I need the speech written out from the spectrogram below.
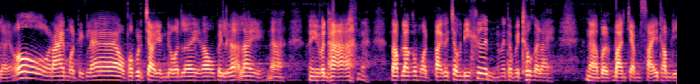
เลย โอ้ร้ายหมดอีกแล้ว พระพุทธเจ้ายังโดนเลย เราไปเหลืออะไรนะไม่มีปัญหานะรับแล้วก็หมดไปก็โชคดีขึ้น ไม่ต้องไปทุกข์อะไรนะเบิกบานแจ่มใสทำดี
